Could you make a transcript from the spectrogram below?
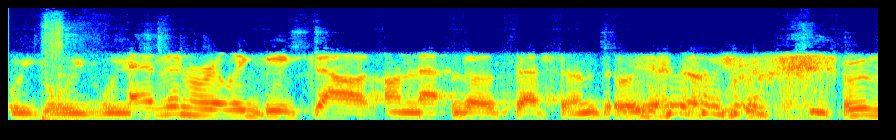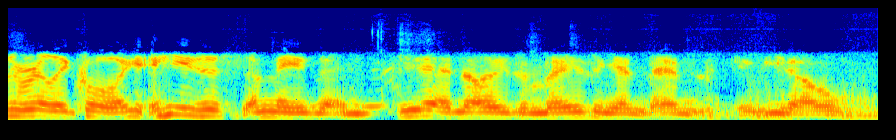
we we we Evan really geeked out on that those sessions. It was, it was really cool. He- He's just amazing. Yeah, no, he's amazing, and and you know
